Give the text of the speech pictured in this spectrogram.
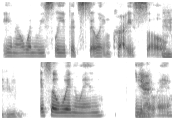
you know when we sleep it's still in christ so mm-hmm. it's a win-win either yeah. way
